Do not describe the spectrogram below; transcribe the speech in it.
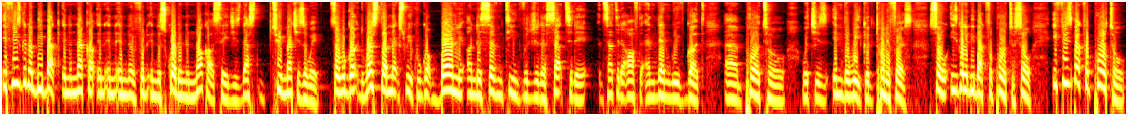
if he's gonna be back in the knockout in, in, in the in the squad in the knockout stages, that's two matches away. So we've got West Ham next week. We've got Burnley on the 17th, which is a Saturday, Saturday after, and then we've got uh, Porto, which is in the week, the 21st. So he's gonna be back for Porto. So if he's back for Porto,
